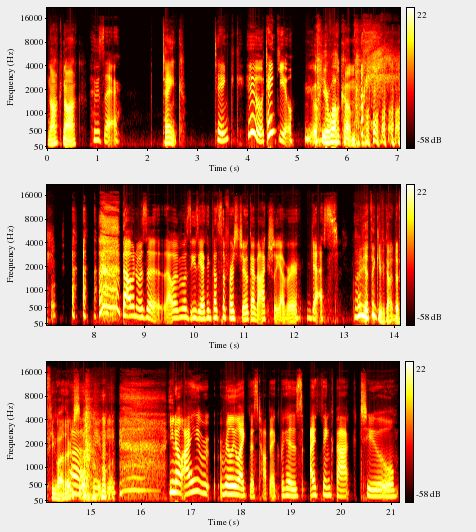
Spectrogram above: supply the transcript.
Knock, knock. Who's there? Tank. Tank? Who? Thank you. You're welcome. that one was a that one was easy. I think that's the first joke I've actually ever guessed. I think you've gotten a few others. Uh, maybe. you know, I r- really like this topic because I think back to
